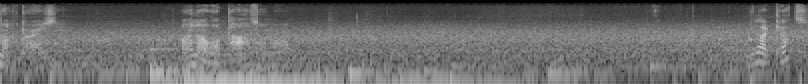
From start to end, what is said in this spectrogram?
not crazy. I know what path I'm on. You like cats?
